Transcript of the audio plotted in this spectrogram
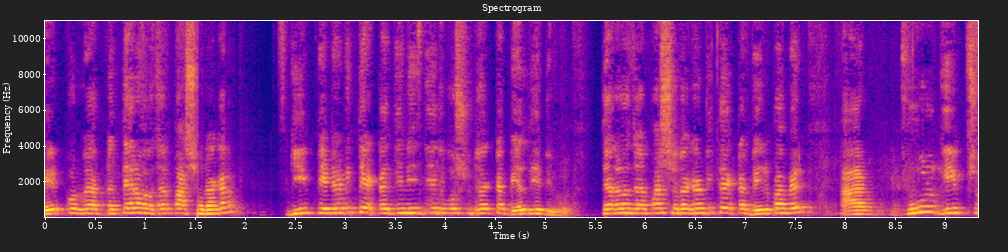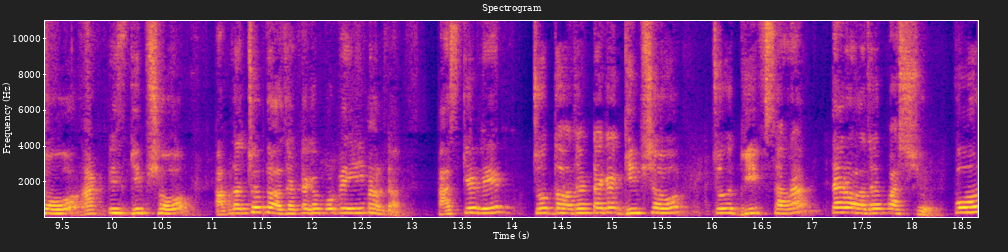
রেট পড়বে আপনার তেরো হাজার পাঁচশো টাকা। গিফট এটার ভিতরে একটা জিনিস দিয়ে দিব, শুধু একটা বেল দিয়ে দিব। তেরো হাজার পাঁচশো টাকার ভিতরে একটা বেল পাবেন। আর ফুল গিফট সহ, আট পিস গিফট সহ, আপনার চোদ্দ হাজার টাকা পড়বে এই মালটা। আজকের রেট চোদ্দ হাজার টাকা গিফট সহ গিফট ছাড়া তেরো হাজার পাঁচশো। ফোর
